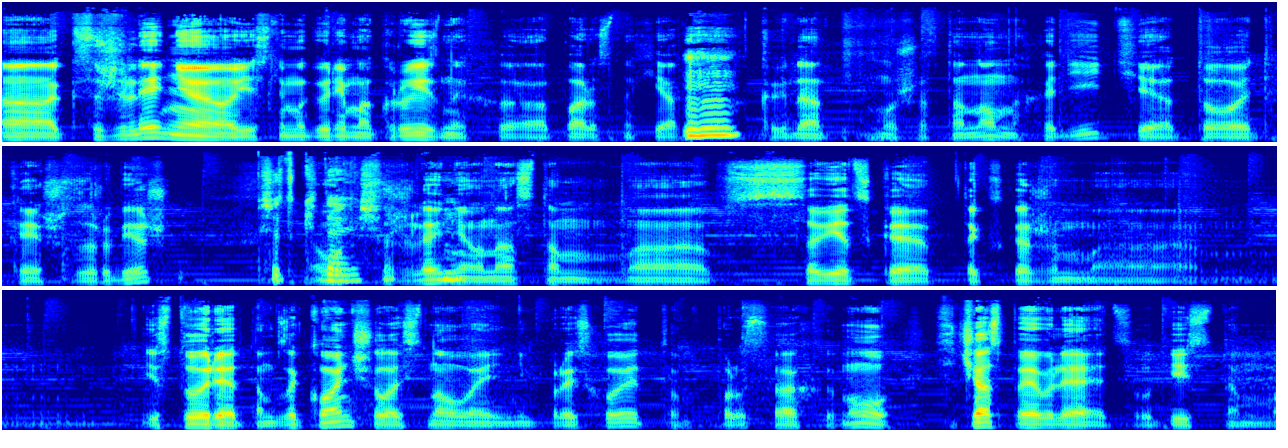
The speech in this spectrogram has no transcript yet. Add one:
А, к сожалению, если мы говорим о круизных а, парусных яхтах, mm-hmm. когда можешь автономно ходить, э, то это, конечно, за рубеж. Все-таки, вот, да, еще. К сожалению, mm-hmm. у нас там э, советская, так скажем, история там закончилась, новая не происходит там в парусах. Ну, сейчас появляется. Вот есть там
